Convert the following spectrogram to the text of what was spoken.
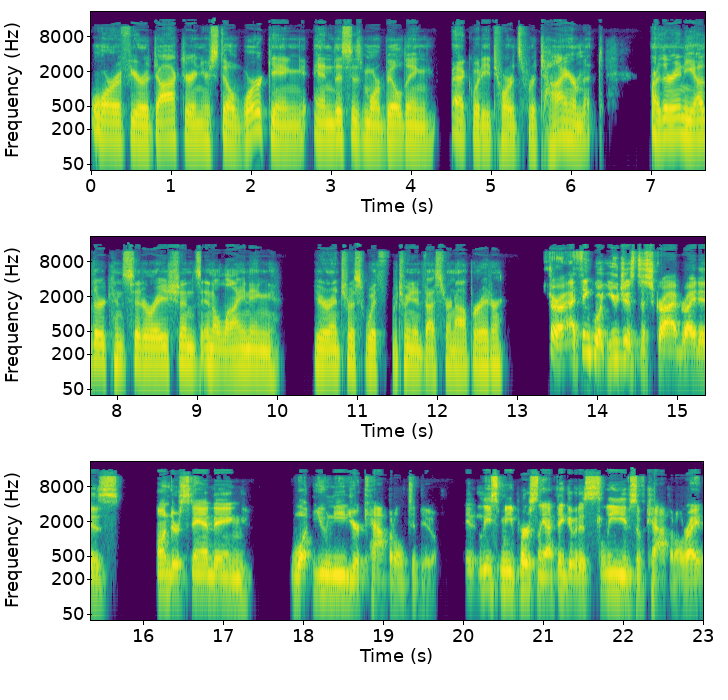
or if you're a doctor and you're still working and this is more building equity towards retirement. Are there any other considerations in aligning your interests with between investor and operator? Sure. I think what you just described, right, is understanding what you need your capital to do. At least me personally, I think of it as sleeves of capital, right?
